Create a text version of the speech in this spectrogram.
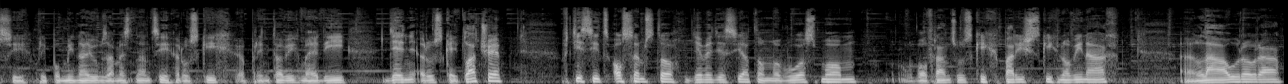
si pripomínajú zamestnanci ruských printových médií Deň ruskej tlače. V 1898 vo francúzskych parížských novinách eh, La Aurora eh,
